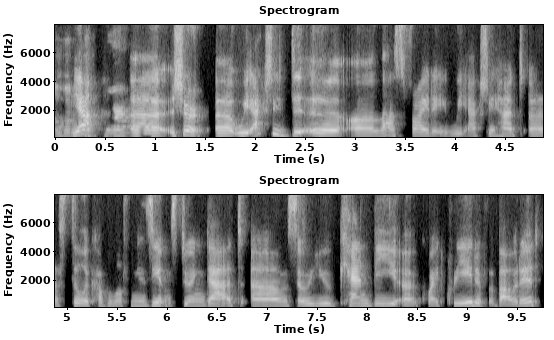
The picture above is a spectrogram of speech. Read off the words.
a little yeah, bit more? Uh, sure. Uh, we actually did uh, uh, last Friday. We actually had uh, still a couple of museums doing that. Um, so you can be uh, quite creative about it.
